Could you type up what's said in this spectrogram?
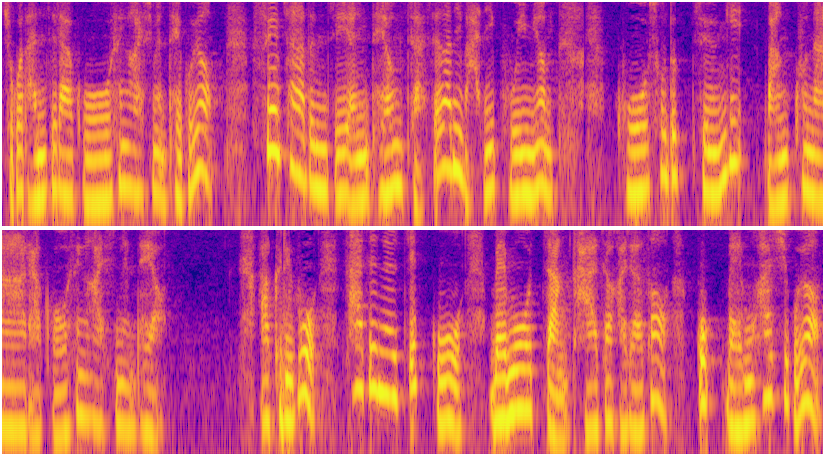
주거 단지라고 생각하시면 되고요. 수입차라든지 아니면 대형차, 세단이 많이 보이면 고소득층이 많구나라고 생각하시면 돼요. 아, 그리고 사진을 찍고 메모장 가져가셔서 꼭 메모하시고요.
